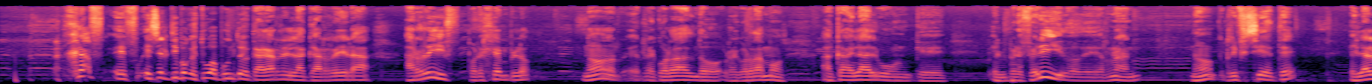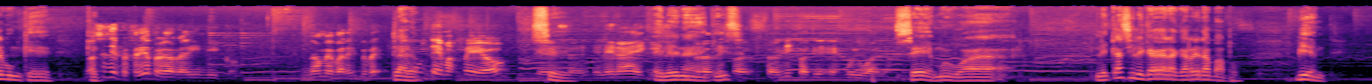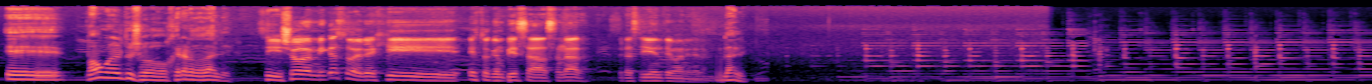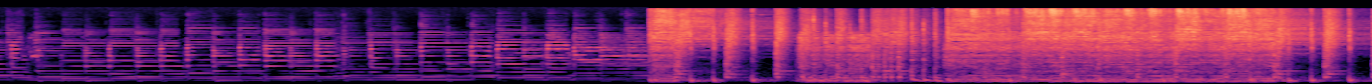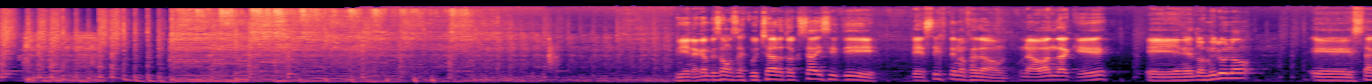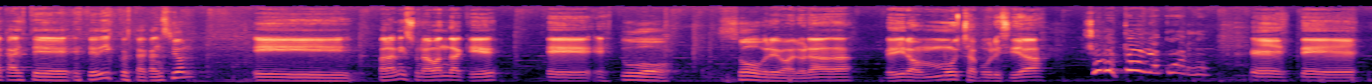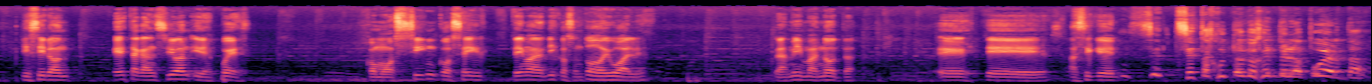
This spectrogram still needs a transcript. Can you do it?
Huff es el tipo que estuvo a punto de cagarle la carrera a Riff, por ejemplo, ¿no? Recordando, recordamos acá el álbum que el preferido de Hernán, ¿no? Riff 7, el álbum que, No sé si es preferido, pero lo reivindico. No me parece. pare- Claro. Es un tema feo, que Sí. es eh, Elena X. Elena pero el X. disco, pero el disco es muy bueno. sí, es muy bueno. Le casi le caga la carrera a Papo. Bien, eh, vamos con el tuyo, Gerardo, dale, Sí, yo en mi caso elegí esto que empieza a sonar de la siguiente manera. dale. Bien, acá empezamos a escuchar Toxicity de System of a Down, una banda que eh, en el 2001 eh, saca este, este disco, esta canción. Y para mí es una banda que eh, estuvo sobrevalorada, le dieron mucha publicidad. Yo no estoy de acuerdo. Este, hicieron esta canción y después, como cinco o seis temas del disco son todos iguales, las mismas notas. Este, así que, Se, se está juntando gente en la puerta.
